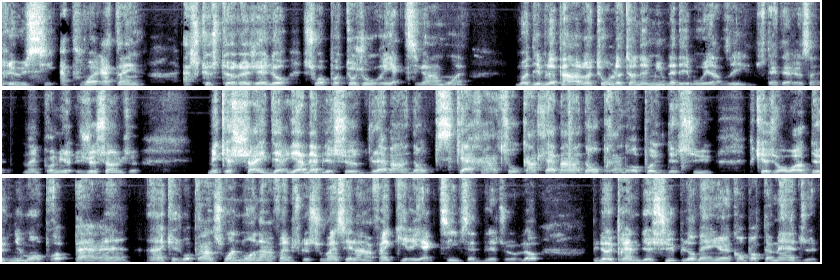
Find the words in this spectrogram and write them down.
réussi à pouvoir atteindre à ce que ce rejet-là soit pas toujours réactivé en moi, m'a développé en retour l'autonomie de la débrouillardise. C'est intéressant. Hein? Premier, juste un, ça. Mais que je sache derrière ma blessure de l'abandon qui se cache en dessous quand l'abandon prendra pas le dessus, puis que je vais avoir devenu mon propre parent, hein, que je vais prendre soin de mon enfant, puisque souvent, c'est l'enfant qui réactive cette blessure-là. Puis là, il prend le dessus, puis là, ben, il y a un comportement adulte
